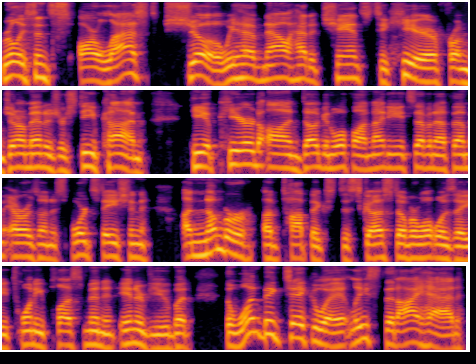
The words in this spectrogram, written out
really since our last show, we have now had a chance to hear from General Manager Steve Keim. He appeared on Doug and Wolf on 98.7 FM, Arizona Sports Station. A number of topics discussed over what was a 20 plus minute interview. But the one big takeaway, at least that I had,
